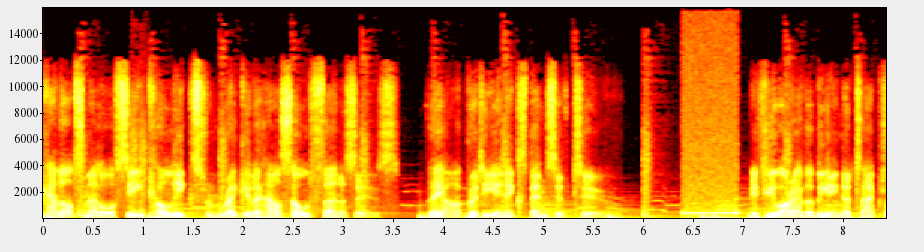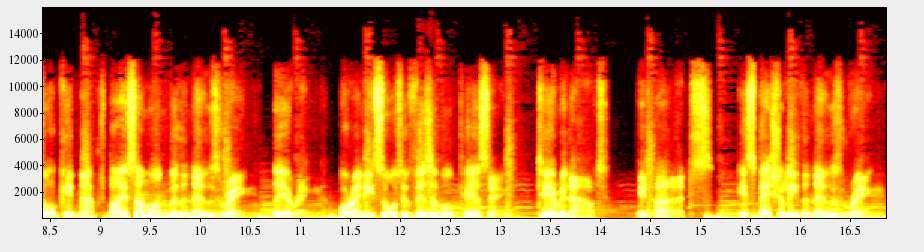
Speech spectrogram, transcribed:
Cannot smell or see coal leaks from regular household furnaces. They are pretty inexpensive too. If you are ever being attacked or kidnapped by someone with a nose ring, earring, or any sort of visible piercing, tear it out. It hurts. Especially the nose ring.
